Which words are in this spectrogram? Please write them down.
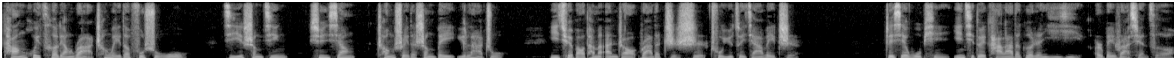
唐会测量 Ra 称为的附属物，即圣经、熏香、盛水的圣杯与蜡烛。以确保他们按照 Ra 的指示处于最佳位置。这些物品因其对卡拉的个人意义而被 Ra 选择，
